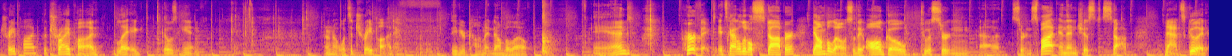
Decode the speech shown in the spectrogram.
tripod? The tripod leg goes in. I don't know, what's a tripod? Leave your comment down below. And perfect. It's got a little stopper down below, so they all go to a certain, uh, certain spot and then just stop. That's good.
